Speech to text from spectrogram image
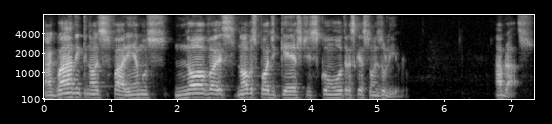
Aguardem que nós faremos novas, novos podcasts com outras questões do livro. Abraço.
